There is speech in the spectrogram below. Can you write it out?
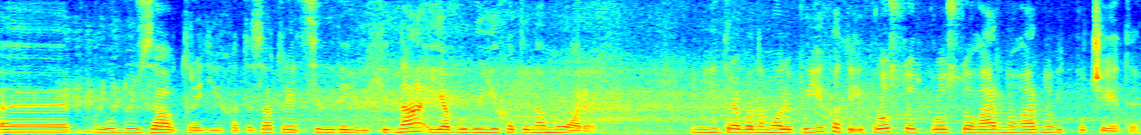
е, буду завтра їхати. Завтра є цілий день вихідна, і я буду їхати на море. І мені треба на море поїхати і просто, просто гарно, гарно відпочити.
